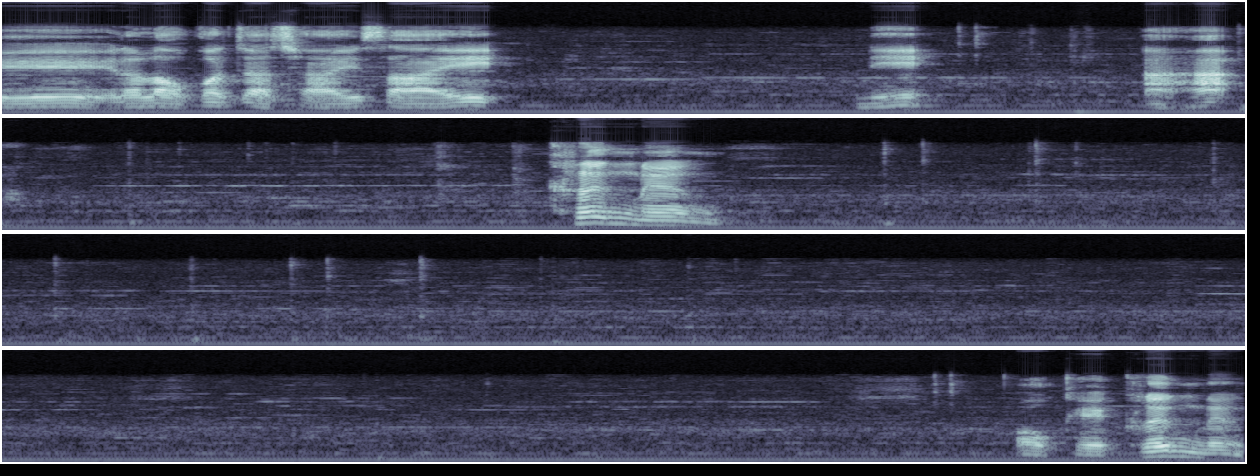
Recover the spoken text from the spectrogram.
เคแล้วเราก็จะใช้ไซส์นี้อะฮะครึ่งหนึ่งโอเค ครึ่งหนึ่ง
